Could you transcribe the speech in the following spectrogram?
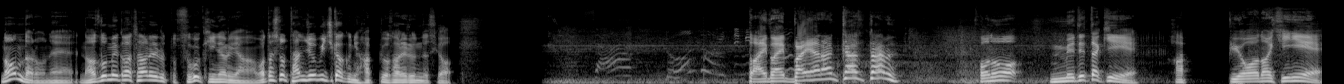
なんだろうね。謎めかされるとすごい気になるやん。私の誕生日近くに発表されるんですよ。バイバイバイアランカスタムこのめでたき発表の日に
